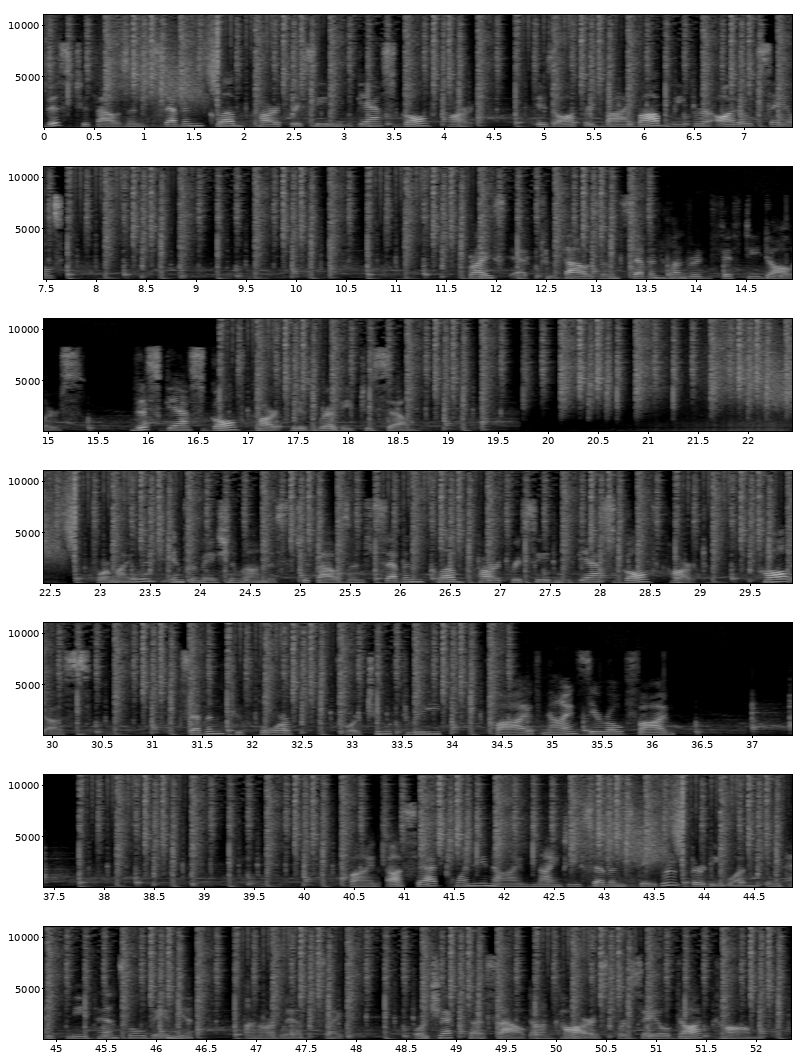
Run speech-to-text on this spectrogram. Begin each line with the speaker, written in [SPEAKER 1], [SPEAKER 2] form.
[SPEAKER 1] This 2007 Club Car Precedent Gas Golf Cart is offered by Bob Leeper Auto Sales. Priced at $2,750. This gas golf cart is ready to sell. For mileage information on this 2007 Club Car Precedent Gas Golf Cart, call us 724-423-5905. Find us at 2997 State Route 31 in Acme, Pennsylvania, on our website, or check us out on carsforsale.com.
